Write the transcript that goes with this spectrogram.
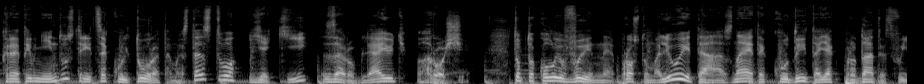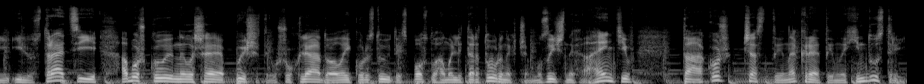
Креативні індустрії це культура та мистецтво, які заробляють гроші. Тобто, коли ви не просто малюєте, а знаєте, куди та як продати свої ілюстрації, або ж коли не лише пишете у шухляду, але й користуєтесь послугами літературних чи музичних агентів, також частина креативних індустрій.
